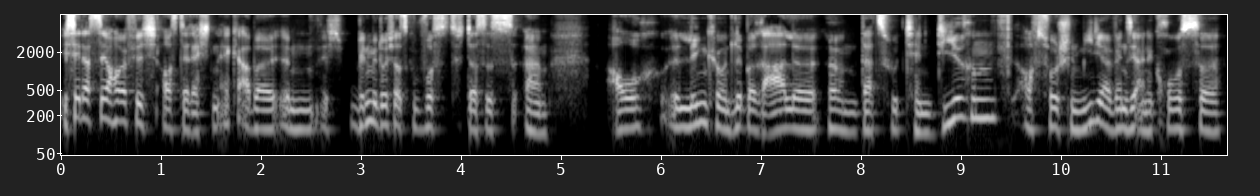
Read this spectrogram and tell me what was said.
Ich sehe das sehr häufig aus der rechten Ecke, aber ähm, ich bin mir durchaus gewusst, dass es ähm, auch Linke und Liberale ähm, dazu tendieren, auf Social Media, wenn sie eine große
